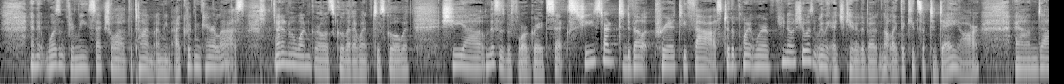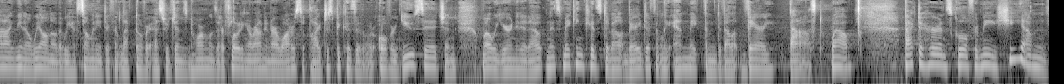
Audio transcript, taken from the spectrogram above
And it wasn't for me sexual at the time. I mean, I couldn't care less. I don't know one girl at school that I went to school with. She, uh, this is before grade six, she started to develop pretty fast to the point where, you know, she wasn't really educated about it, not like the kids of today are. And, uh, you know, we all know that we have so many different leftover estrogens and hormones that are floating around in our water supply just because of overusage and, well, we urinate it out. And it's making kids develop very differently and make them develop very fast. Well, back to her in school for me, she, um,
